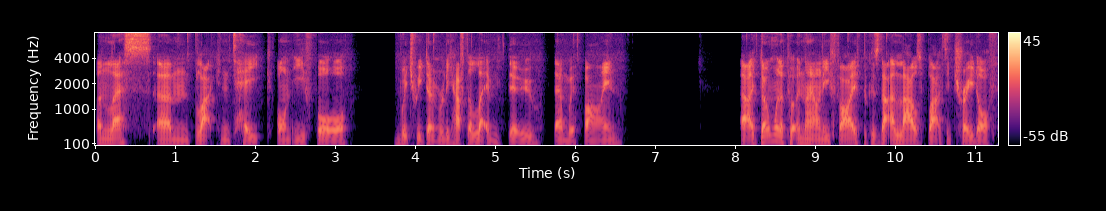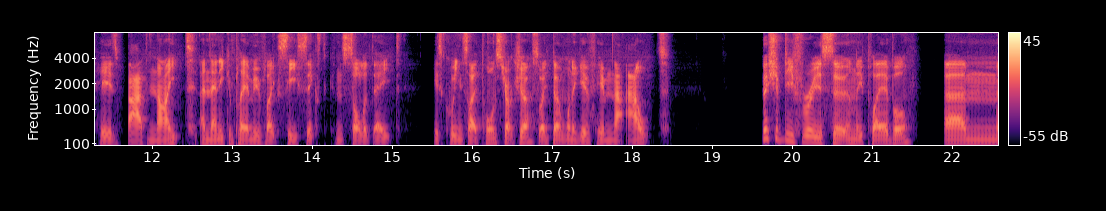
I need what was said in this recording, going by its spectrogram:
unless um, black can take on e4, which we don't really have to let him do, then we're fine. Uh, I don't want to put a knight on e5 because that allows black to trade off his bad knight, and then he can play a move like c6 to consolidate his queenside pawn structure, so I don't want to give him that out. Bishop d3 is certainly playable, um,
